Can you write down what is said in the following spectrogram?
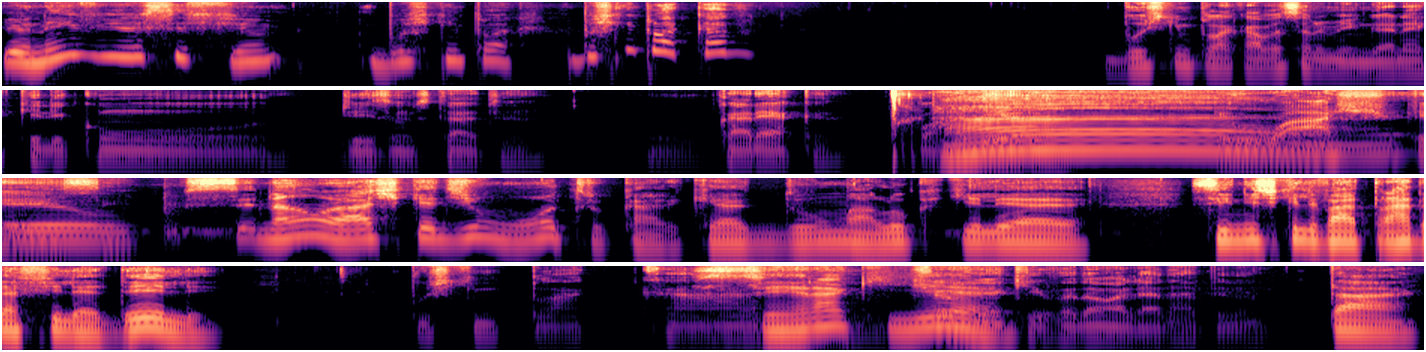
Eu nem vi esse filme. Busca, Impla... Busca Implacável. Busca Implacável, se eu não me engano, é aquele com o Jason Statham, o careca. porradeiro. Ah, Eu acho que é eu... esse. Não, eu acho que é de um outro, cara. Que é do maluco que ele é sinistro que ele vai atrás da filha dele. Busca Implacável. Será que Deixa eu é? ver aqui, vou dar uma olhada rápido. Tá.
